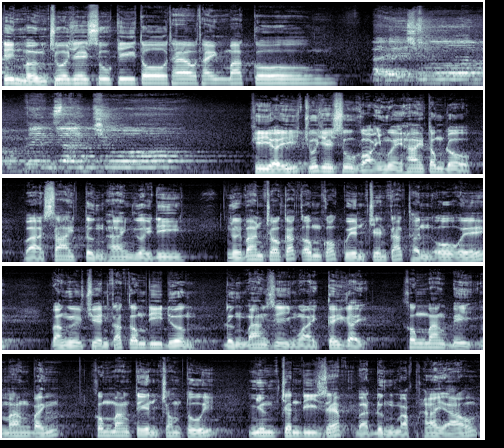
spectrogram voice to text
Tin mừng Chúa Giêsu Kitô theo Thánh Marco. Lạy Chúa, vinh danh Chúa. Khi ấy Chúa Giêsu gọi 12 tông đồ và sai từng hai người đi. Người ban cho các ông có quyền trên các thần ô uế và người truyền các ông đi đường đừng mang gì ngoài cây gậy, không mang bị, mang bánh, không mang tiền trong túi, nhưng chân đi dép và đừng mặc hai áo.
